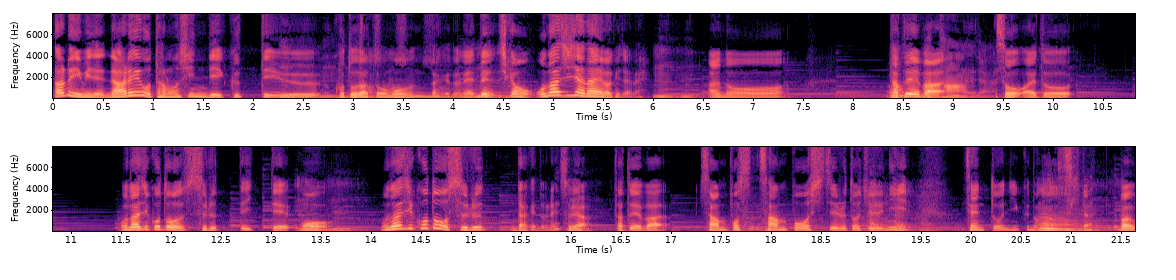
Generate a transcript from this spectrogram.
ある意味で慣れを楽しんでいくっていうことだと思うんだけどね。でしかも同じじゃないわけじゃない。あのー例えばそうえっと同じことをするって言ってもうん同じことをするんだけどねそれは例えば散歩す散歩をしてる途中に銭湯に行くのが好きだって、うん。まあ、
